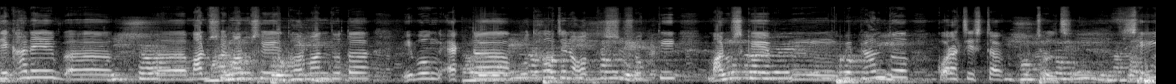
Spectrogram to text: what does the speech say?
যেখানে মানুষে মানুষে ধর্মান্ধতা এবং একটা কোথাও যেন অদৃশ্য শক্তি মানুষকে বিভ্রান্ত করার চেষ্টা চলছে। সেই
